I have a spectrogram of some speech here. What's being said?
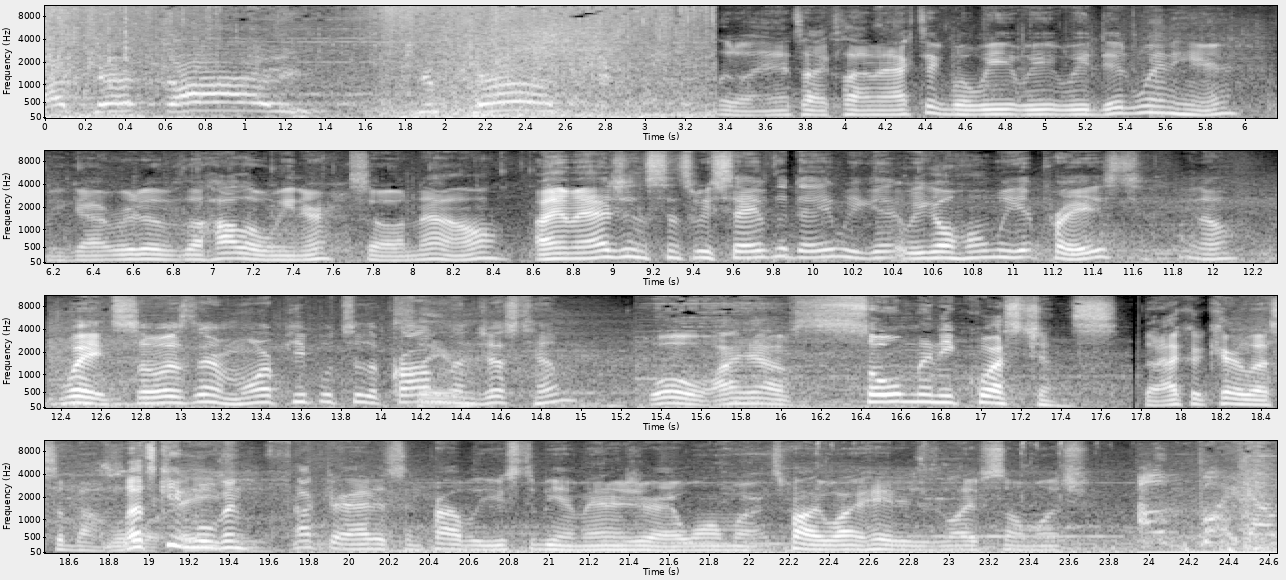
I can't die! You can't! little anticlimactic, but we, we, we did win here. We got rid of the Halloweener. So now, I imagine since we saved the day, we get we go home, we get praised. You know. Wait, so is there more people to the problem than just him? Whoa, I have so many questions that I could care less about. More Let's keep moving. Dr. Addison probably used to be a manager at Walmart. It's probably why I hated his life so much. I'll bite out.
